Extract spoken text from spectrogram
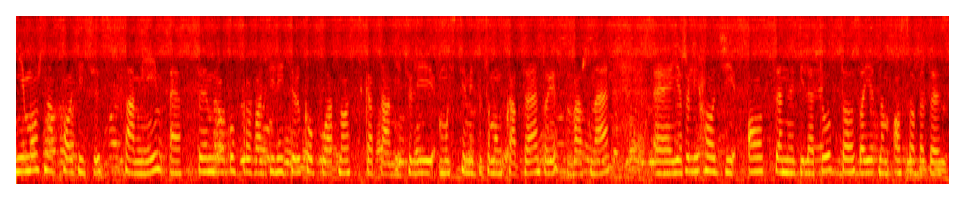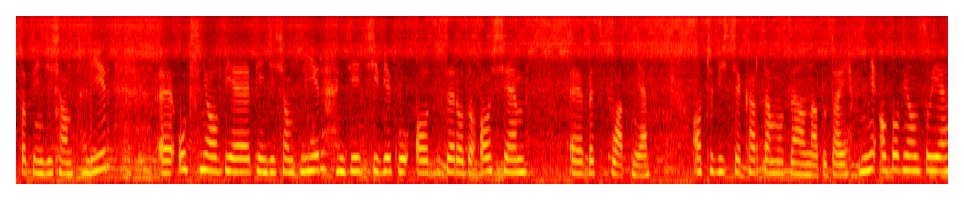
Nie można wchodzić z psami. E, W tym roku wprowadzili tylko płatność kartami, czyli musicie mieć ze sobą kartę, to jest ważne. E, Jeżeli chodzi o ceny biletów, to za jedną osobę to jest 150 lir, uczniowie 50 lir, dzieci w wieku od 0 do 8 e, bezpłatnie. Oczywiście karta muzealna tutaj nie obowiązuje.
